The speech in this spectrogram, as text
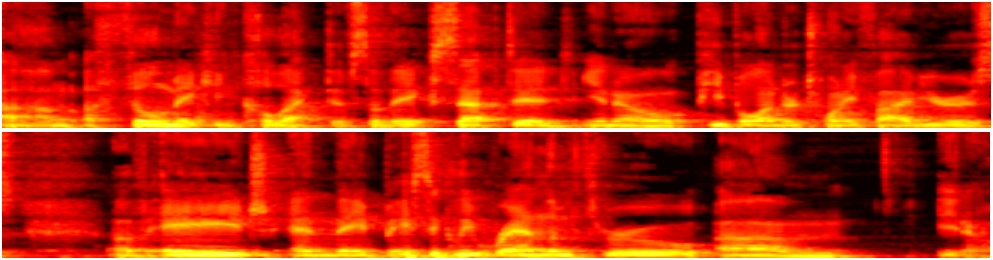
um, a filmmaking collective. So they accepted, you know, people under 25 years of age, and they basically ran them through, um, you know,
